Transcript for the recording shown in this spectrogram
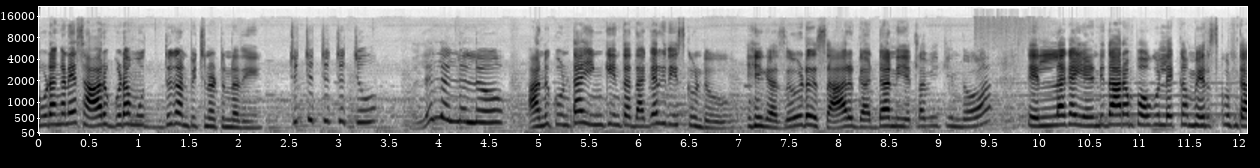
చూడంగానే సారుకు కూడా ముద్దుగా అనిపించినట్టున్నది. చుచ్చు చుచ్చు లల్లల్లల్లో అనుకుంటా ఇంకింత దగ్గరికి తీసుకుంటూ. ఇక చూడు సారు గడ్డాన్ని ఎట్లా వీకిందో. తెల్లగా ఎండి దారం పోగులు లెక్క మెరుసుకుంటా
